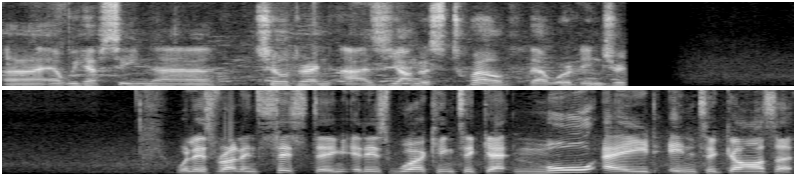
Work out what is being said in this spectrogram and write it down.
uh, and we have seen uh, children as young as 12 that were injured. Well, Israel insisting it is working to get more aid into Gaza,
